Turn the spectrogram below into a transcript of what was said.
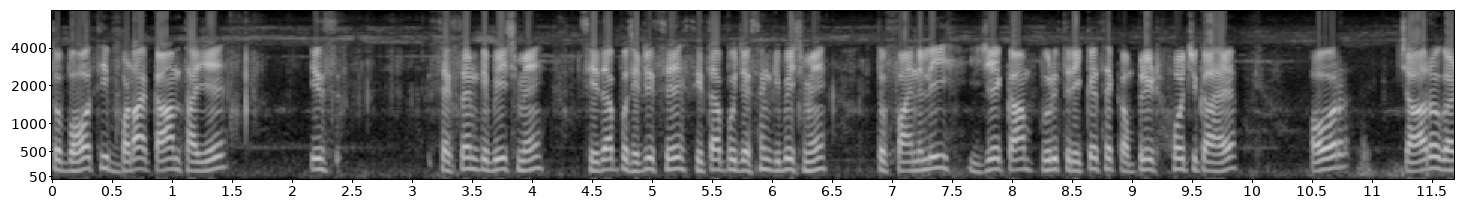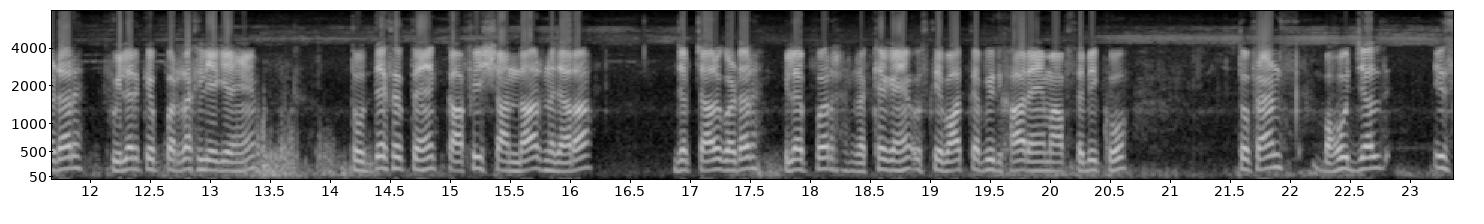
तो बहुत ही बड़ा काम था ये इस सेक्शन के बीच में, सीतापुर सिटी से सीतापुर जंक्शन के बीच में। तो फाइनली ये काम पूरी तरीके से कंप्लीट हो चुका है और चारों गर्डर पिलर के ऊपर रख लिए गए हैं। तो देख सकते हैं, काफ़ी शानदार नज़ारा। जब चारों गर्डर पिलर पर रखे गए हैं, उसके बाद का व्यू दिखा रहे हैं हम आप सभी को। तो फ्रेंड्स, बहुत जल्द इस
